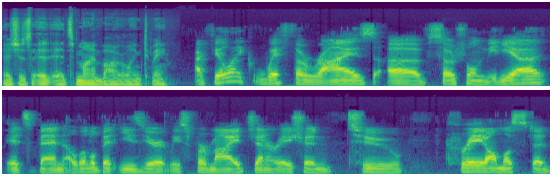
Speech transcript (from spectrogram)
It's just, it, it's mind boggling to me. I feel like with the rise of social media, it's been a little bit easier, at least for my generation, to create almost a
